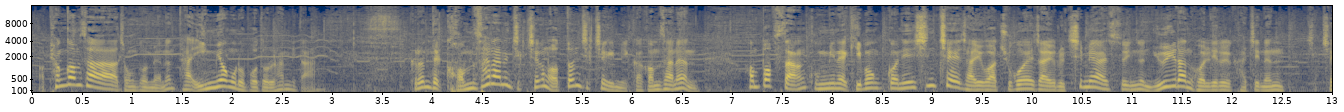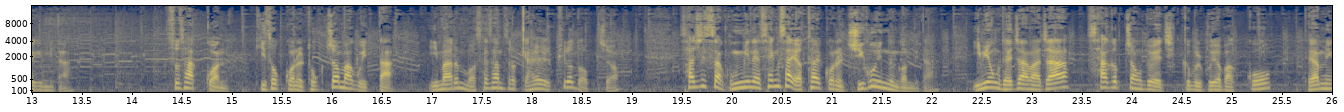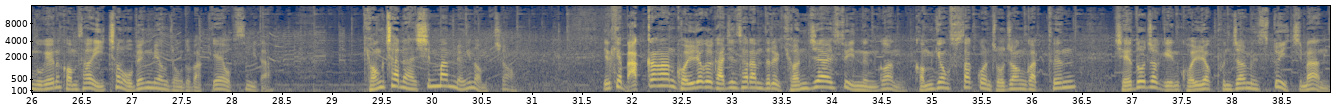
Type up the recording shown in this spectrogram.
어, 평검사 정도면은 다 익명으로 보도를 합니다. 그런데 검사라는 직책은 어떤 직책입니까? 검사는 헌법상 국민의 기본권인 신체의 자유와 주거의 자유를 침해할 수 있는 유일한 권리를 가지는 직책입니다. 수사권, 기소권을 독점하고 있다. 이 말은 뭐 새삼스럽게 할 필요도 없죠. 사실상 국민의 생사 여탈권을 쥐고 있는 겁니다. 임용되자마자 4급 정도의 직급을 부여받고 대한민국에는 검사가 2,500명 정도밖에 없습니다. 경찰은 한 10만 명이 넘죠. 이렇게 막강한 권력을 가진 사람들을 견제할 수 있는 건 검경 수사권 조정 같은 제도적인 권력 분점일 수도 있지만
